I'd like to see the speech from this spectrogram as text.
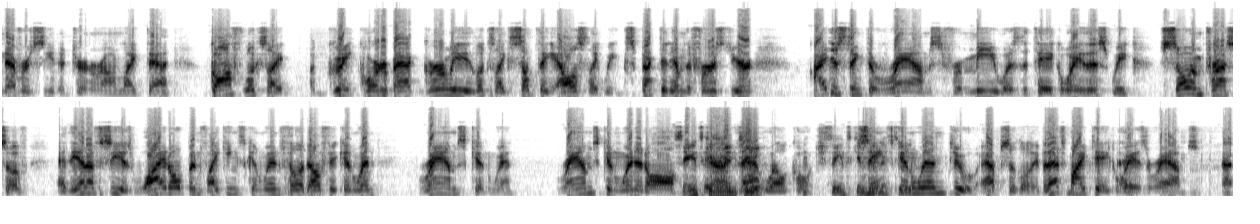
never seen a turnaround like that. Goff looks like a great quarterback. Gurley looks like something else, like we expected him the first year. I just think the Rams, for me, was the takeaway this week. So impressive. And the NFC is wide open. Vikings can win. Philadelphia can win. Rams can win. Rams can win it all. Saints They can are win, that too. well coached. Saints can win Saints it, too. can win too. Absolutely. But that's my takeaway is the Rams. Uh,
